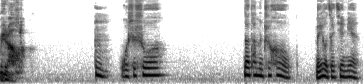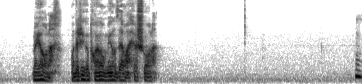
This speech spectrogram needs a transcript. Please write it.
没然后了。嗯，我是说，那他们之后没有再见面？没有了，我的这个朋友没有再往下说了。嗯，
